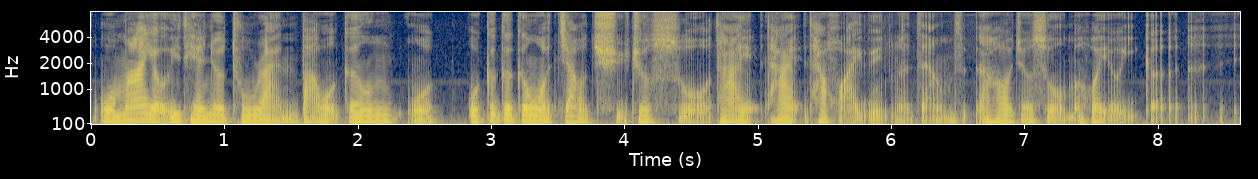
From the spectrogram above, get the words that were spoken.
我妈有一天就突然把我跟我我哥哥跟我叫去，就说她她她怀孕了这样子，然后就说我们会有一个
